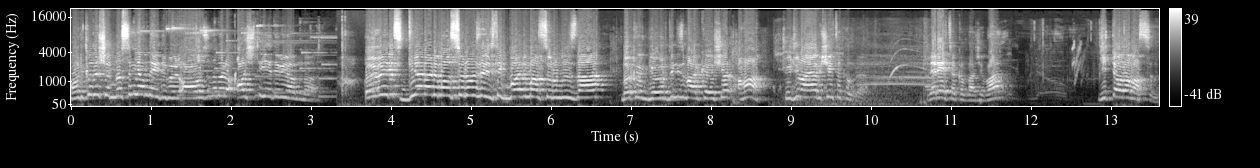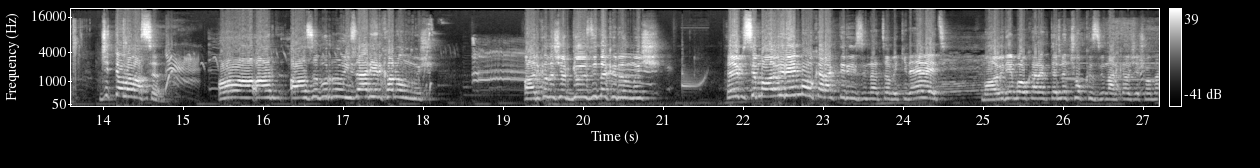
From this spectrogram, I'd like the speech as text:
Arkadaşlar nasıl bir anda yedi böyle? Ağzını böyle açtı yedi bir anda. Evet diğer animasyonumuza geçtik. Bu animasyonumuzda bakın gördünüz mü arkadaşlar? Aha çocuğun ayağı bir şey takıldı. Nereye takıldı acaba? Ciddi olamazsın. Ciddi olamazsın. Aa ağzı burnu yüzü her yeri kan olmuş. Arkadaşlar gözlüğü de kırılmış. Hepsi Mavi Rainbow karakteri yüzünden tabii ki de evet. Mavi Rainbow karakterine çok kızgın arkadaşlar şu anda.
